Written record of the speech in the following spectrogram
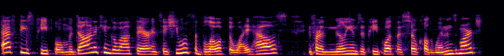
F these people. Madonna can go out there and say she wants to blow up the White House in front of millions of people at the so-called Women's March.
